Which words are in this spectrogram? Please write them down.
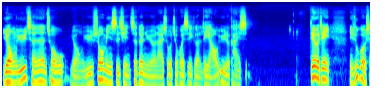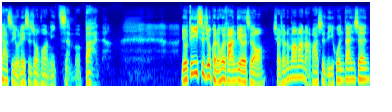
勇于承认错误，勇于说明实情，这对女儿来说就会是一个疗愈的开始。第二个建议，你如果下次有类似状况，你怎么办呢？有第一次就可能会发生第二次哦。小乔的妈妈哪怕是离婚单身，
